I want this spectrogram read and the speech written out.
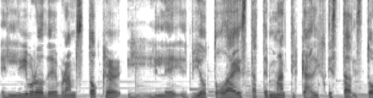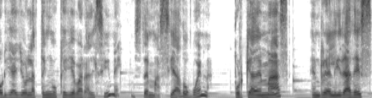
el libro de Bram Stoker y, le vio toda esta temática, dijo, esta historia yo la tengo que llevar al cine, es demasiado buena, porque además en realidad es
